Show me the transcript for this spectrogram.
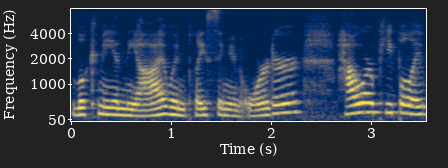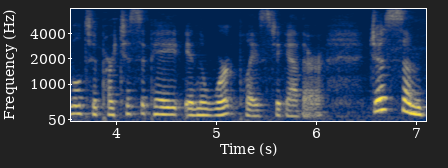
look me in the eye when placing an order? How are people able to participate in the workplace together? Just some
